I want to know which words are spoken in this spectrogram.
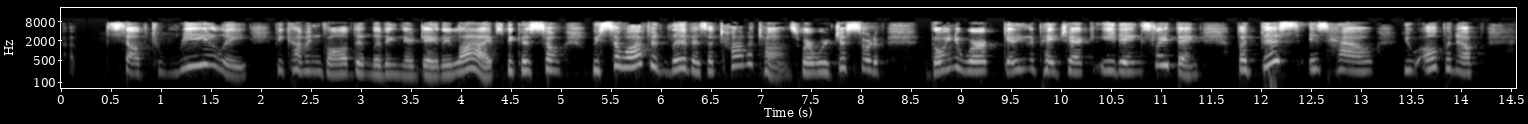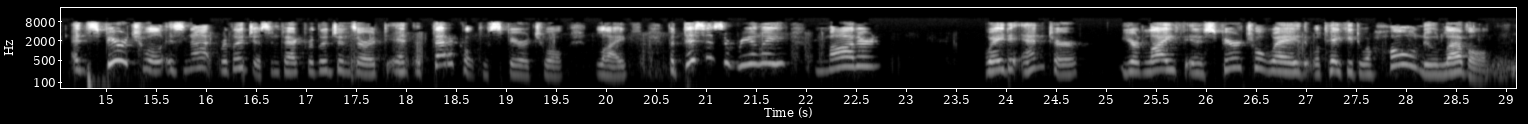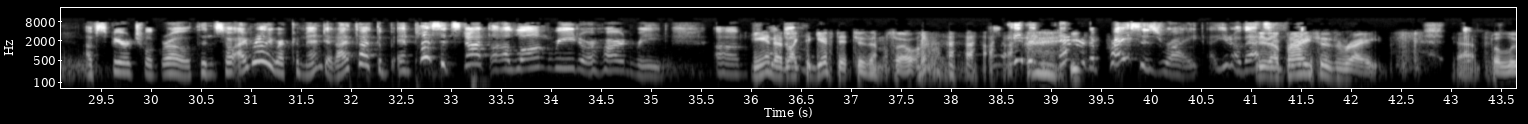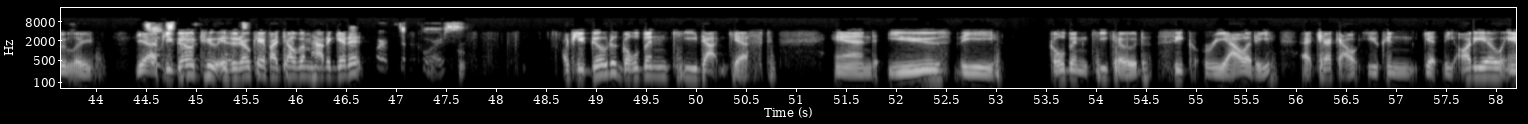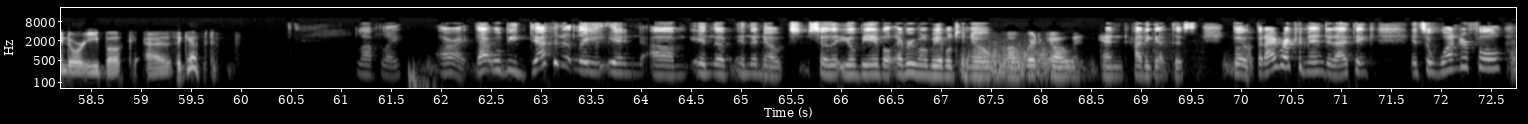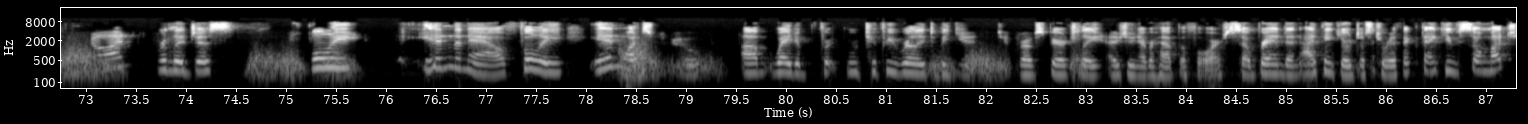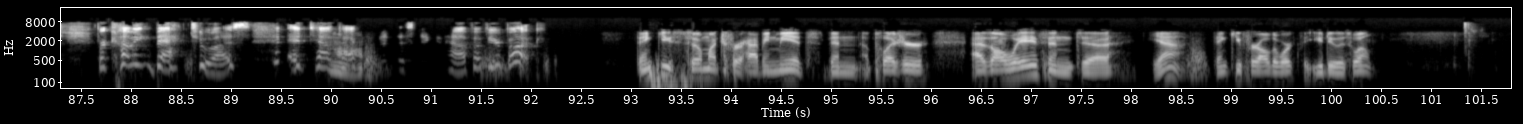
self to really become involved in living their daily lives because so we so often live as automatons where we're just sort of going to work getting the paycheck eating sleeping but this is how you open up And spiritual is not religious. In fact, religions are antithetical to spiritual life. But this is a really modern way to enter your life in a spiritual way that will take you to a whole new level of spiritual growth. And so I really recommend it. I thought the, and plus it's not a long read or a hard read. Um, and I'd like to gift it to them. So well, even better, the price is right. You know, that's the price is right. Absolutely. Yeah. So, if you go to, is it okay if I tell them how to get it? Of course. Of course. If you go to goldenkey.gift and use the golden key code seek reality at checkout. You can get the audio and or ebook as a gift. Lovely. All right. That will be definitely in um, in the in the notes so that you'll be able everyone will be able to know uh, where to go and, and how to get this book. But i recommend it. I think it's a wonderful non-religious fully in the now fully in what's true um, way to for, to for really to begin to grow spiritually as you never have before. So, Brandon, I think you're just terrific. Thank you so much for coming back to us and talking about the second half of your book. Thank you so much for having me. It's been a pleasure as always, and uh, yeah, thank you for all the work that you do as well.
